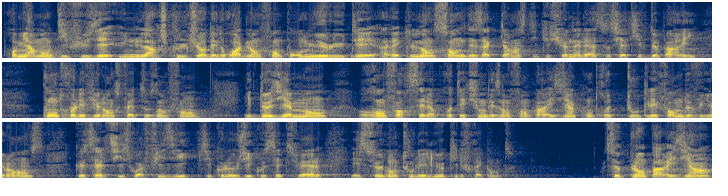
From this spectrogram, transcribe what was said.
Premièrement, diffuser une large culture des droits de l'enfant pour mieux lutter avec l'ensemble des acteurs institutionnels et associatifs de Paris contre les violences faites aux enfants. Et deuxièmement, renforcer la protection des enfants parisiens contre toutes les formes de violence, que celles-ci soient physiques, psychologiques ou sexuelles, et ce, dans tous les lieux qu'ils fréquentent. Ce plan parisien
